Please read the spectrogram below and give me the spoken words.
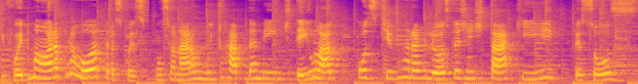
E foi de uma hora para outra, as coisas funcionaram muito rapidamente. Tem o lado positivo maravilhoso da gente estar aqui, pessoas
